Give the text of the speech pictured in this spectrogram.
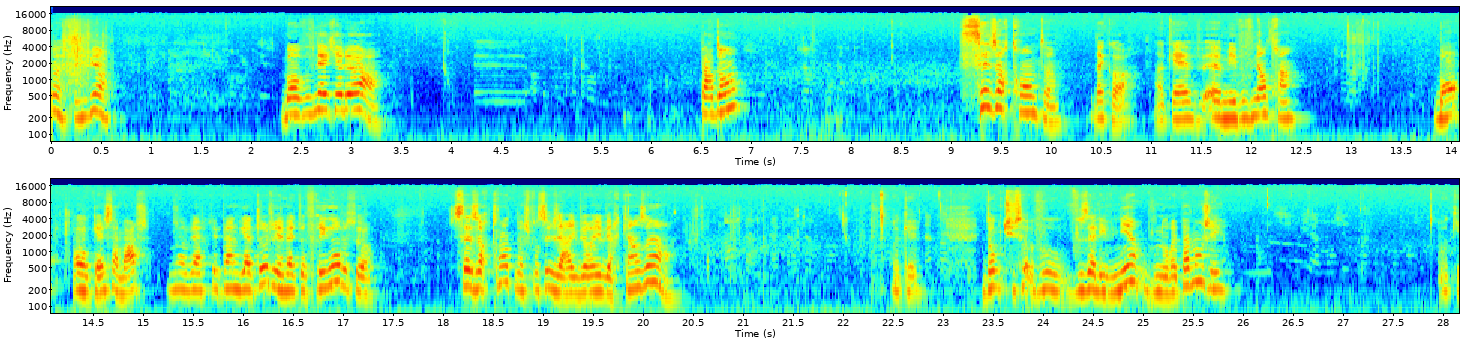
Ah, c'est bien. Bon, vous venez à quelle heure? Pardon? 16h30. D'accord. Ok. Euh, mais vous venez en train Bon, ok, ça marche. On va acheter plein de gâteaux, je vais les mettre au frigo parce que 16h30, moi je pensais que vous arriveriez vers 15h. Ok. Donc tu, vous, vous allez venir, vous n'aurez pas mangé. Ok.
